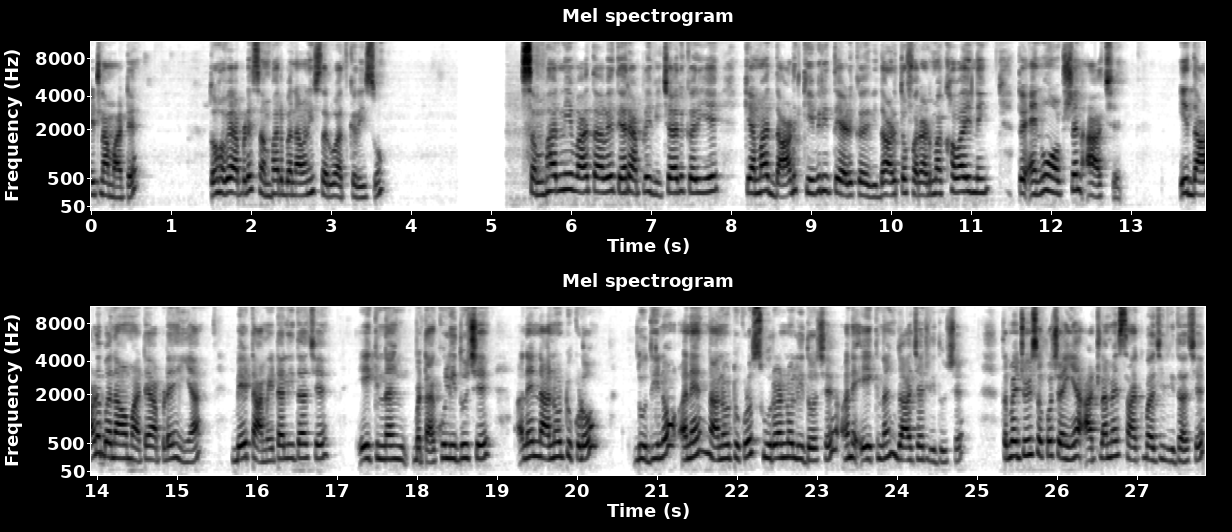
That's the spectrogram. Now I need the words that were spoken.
એટલા માટે. તો હવે આપણે સંભાર બનાવવાની શરૂઆત કરીશું. સંભારની વાત આવે ત્યારે આપણે વિચાર કરીએ કે આમાં દાળ કેવી રીતે એડ કરવી? દાળ તો ફરાળમાં ખવાય નહીં. તો એનું ઓપ્શન આ છે. એ દાળ બનાવવા માટે આપણે અહીંયા બે ટામેટાં લીધા છે. એક નંગ બટાકું લીધું છે અને નાનો ટુકડો દૂધીનો અને નાનો ટુકડો સુરણનો લીધો છે અને એક નંગ ગાજર લીધું છે. તમે જોઈ શકો છો અહીંયા આટલા મેં શાકભાજી લીધા છે.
